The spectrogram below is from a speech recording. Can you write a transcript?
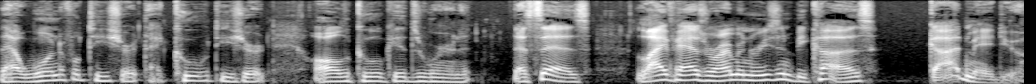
that wonderful t shirt, that cool t shirt. All the cool kids are wearing it. That says, Life has rhyme and reason because God made you.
